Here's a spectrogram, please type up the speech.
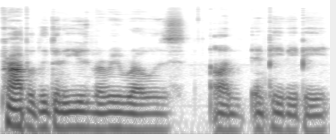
probably gonna use Marie Rose on in PvP.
